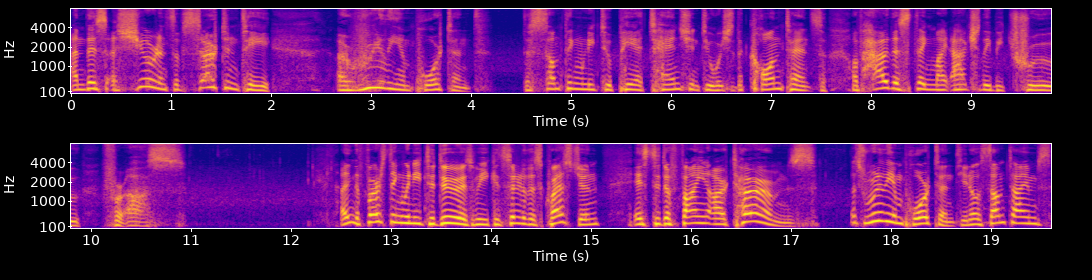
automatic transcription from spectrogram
and this assurance of certainty are really important there's something we need to pay attention to, which is the contents of how this thing might actually be true for us. I think the first thing we need to do as we consider this question is to define our terms. That's really important. You know, sometimes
